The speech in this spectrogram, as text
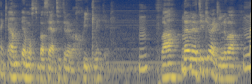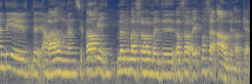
Tänker jag. jag. måste bara säga, jag tyckte det var skitläckert. Mm. Va? Mm. Nej men jag tycker verkligen det var... Men det är ju det, ja, omvänd psykologi. Ja, men varför har man inte... Varför, varför har jag aldrig hört det?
